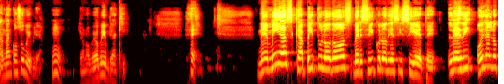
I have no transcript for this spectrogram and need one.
¿Andan con su Biblia? Hmm, yo no veo Biblia aquí. Nehemías capítulo 2, versículo 17. di, oigan lo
